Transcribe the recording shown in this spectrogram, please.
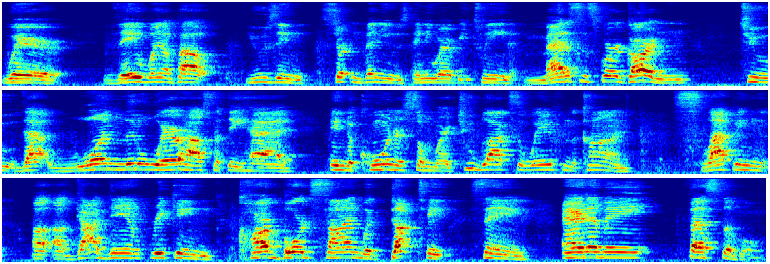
where they went about using certain venues anywhere between Madison Square Garden to that one little warehouse that they had in the corner somewhere, two blocks away from the con, slapping a, a goddamn freaking cardboard sign with duct tape saying Anime Festival.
